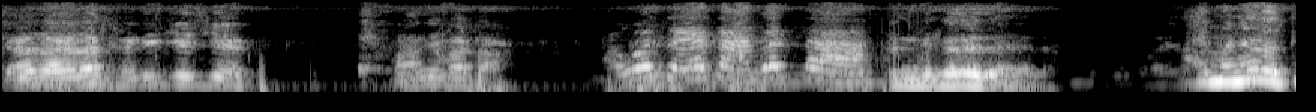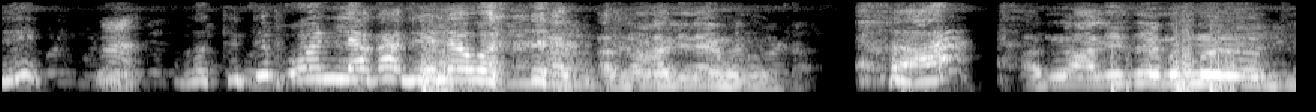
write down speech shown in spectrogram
त्या जागेला खडी केशी पाणी फाटा. अहो त्या सांगितलं निघाले जायला. काय म्हणत होती अगं, किती फोन का गेल्यावर. अजून आली नाही म्हणून. हा? अजून आलीच नाही म्हणून म्हणत होती.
